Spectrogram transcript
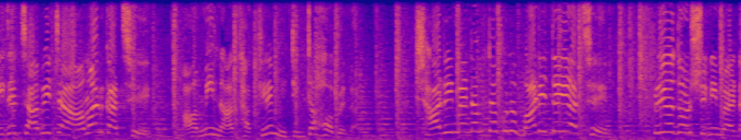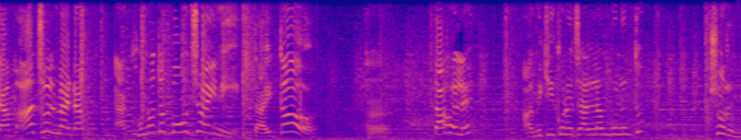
এই যে চাবিটা আমার কাছে আমি না থাকলে মিটিংটা হবে না। শাড়ি ম্যাডাম তো এখনও বাড়িতেই আছেন। প্রিয়দর্শিনী ম্যাডাম আচল ম্যাডাম এখনও তো পৌঁছয়নি তাই তো? হ্যাঁ। তাহলে আমি কি করে জানলাম বলুন তো? সরুন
